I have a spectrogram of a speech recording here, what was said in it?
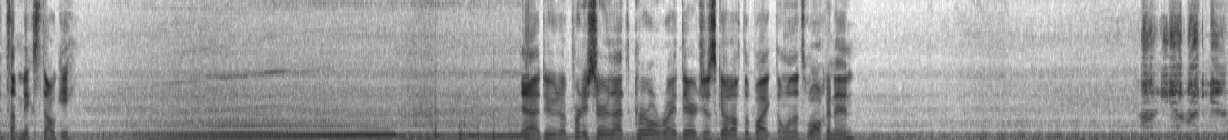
It's a mixed doggy. Yeah, dude, I'm pretty sure that girl right there just got off the bike. The one that's walking in. Her, she had red hair.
